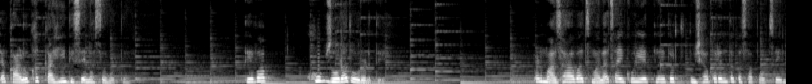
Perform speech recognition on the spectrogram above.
त्या काळोखात काही दिसेनासं होतं. तेव्हा खूप जोरात ओरडते. पण माझा आवाज मलाच ऐकू येत नाही तर तो तुझ्यापर्यंत कसा पोचेल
